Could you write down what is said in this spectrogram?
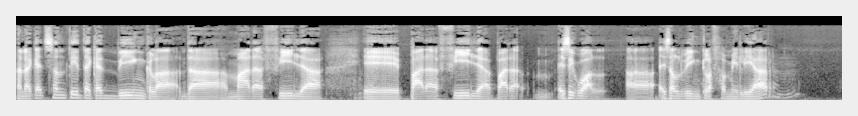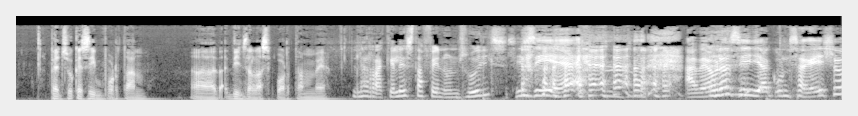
en aquest sentit, aquest vincle de mare-filla, eh, pare-filla, pare... és igual, eh, és el vincle familiar, penso que és important eh, dins de l'esport també. La Raquel està fent uns ulls. Sí, sí, eh? A veure si aconsegueixo,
